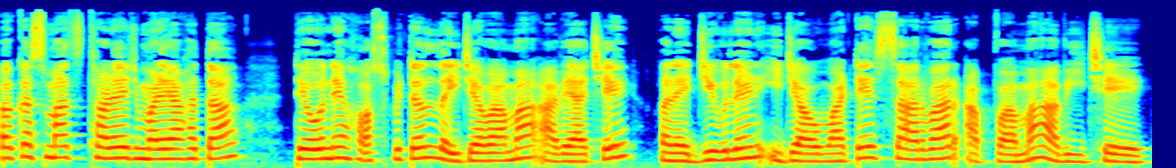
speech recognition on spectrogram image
અકસ્માત સ્થળે જ મળ્યા હતા. તેઓને હોસ્પિટલ લઈ જવામાં આવ્યા છે અને જીવલેણ ઈજાઓ માટે સારવાર આપવામાં આવી છે.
